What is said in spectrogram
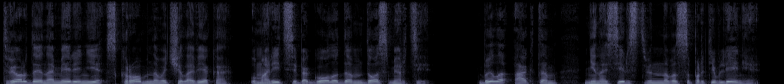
твердое намерение скромного человека уморить себя голодом до смерти было актом ненасильственного сопротивления,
